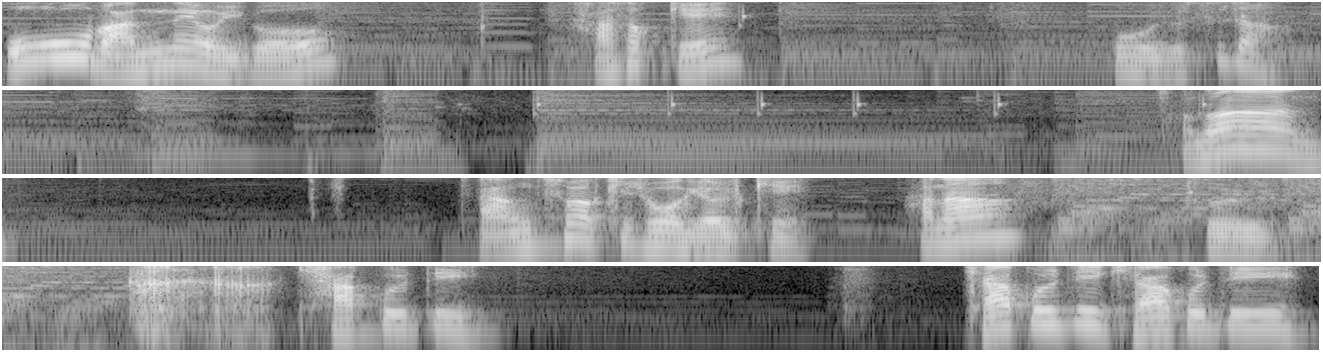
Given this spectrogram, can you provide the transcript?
오, 맞네요, 이거. 다섯 개. 오, 이거 쓰자. 전환 자, 앙츠마키 조각 10개 하나 둘 크으, 갸꿀띠 갸꿀띠 갸꿀띠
